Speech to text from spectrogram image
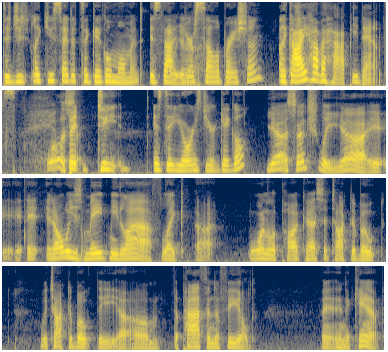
Did you like you said it's a giggle moment? Is that Oh, yeah. your celebration? Like I have a happy dance, Well, but do you, is the yours your giggle? Yeah, essentially, yeah. It, it, it always made me laugh. Like uh, one of the podcasts i talked about, we talked about the uh, um, the path in the field, in, in the camp,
